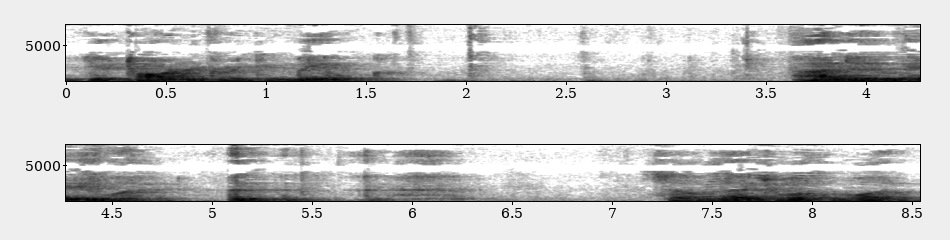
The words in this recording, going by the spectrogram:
You get tired of drinking milk. I do anyway. so that's what what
